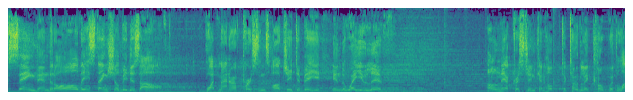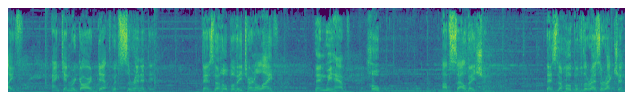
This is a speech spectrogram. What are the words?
Seeing then that all these things shall be dissolved, what manner of persons ought ye to be in the way you live? Only a Christian can hope to totally cope with life and can regard death with serenity. There's the hope of eternal life. Then we have hope of salvation. There's the hope of the resurrection.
